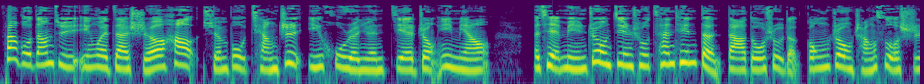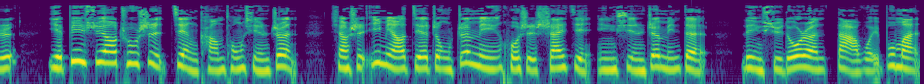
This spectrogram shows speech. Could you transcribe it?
法国当局因为在十二号宣布强制医护人员接种疫苗，而且民众进出餐厅等大多数的公众场所时，也必须要出示健康通行证，像是疫苗接种证明或是筛检阴性证明等，令许多人大为不满。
